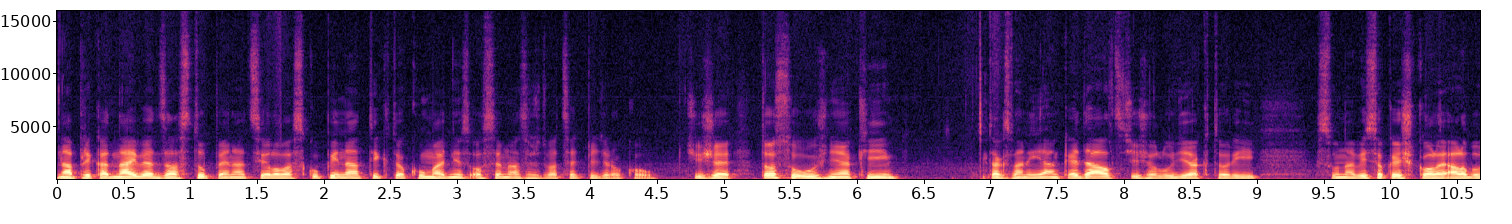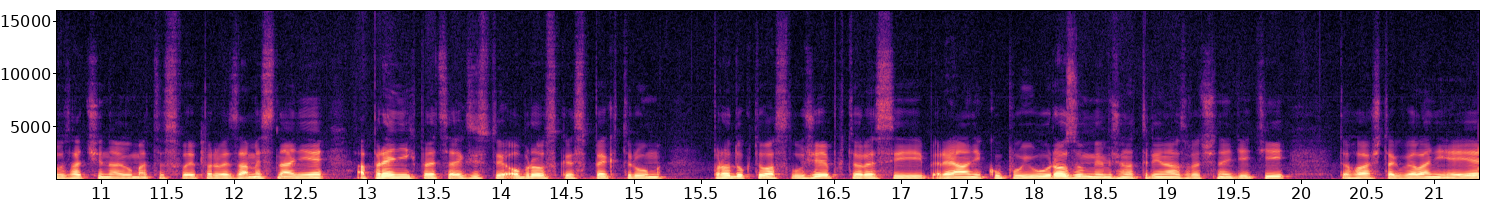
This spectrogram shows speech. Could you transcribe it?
napríklad najviac zastúpená cieľová skupina TikToku má dnes 18 až 25 rokov. Čiže to sú už nejakí tzv. young adults, čiže ľudia, ktorí sú na vysokej škole alebo začínajú mať svoje prvé zamestnanie a pre nich predsa existuje obrovské spektrum produktov a služieb, ktoré si reálne kupujú. Rozumiem, že na 13-ročné deti toho až tak veľa nie je,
